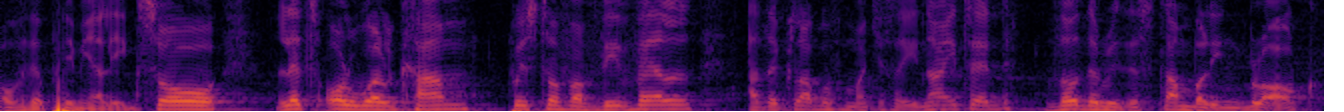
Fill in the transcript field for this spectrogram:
of the Premier League. So let's all welcome Christopher Vivell at the club of Manchester United, though there is a stumbling block.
